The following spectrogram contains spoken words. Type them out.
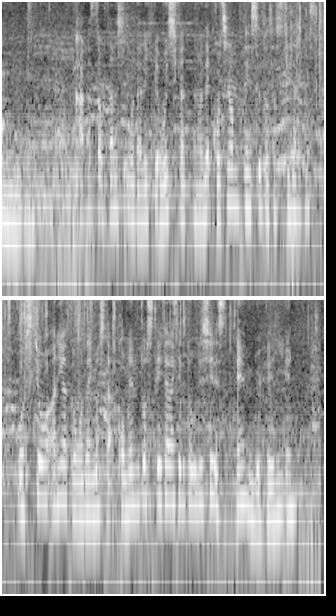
うん辛さを楽しむことができて美味しかったのでこちらも点数とさせていただきますご視聴ありがとうございましたコメントしていただけると嬉しいです演武閉園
